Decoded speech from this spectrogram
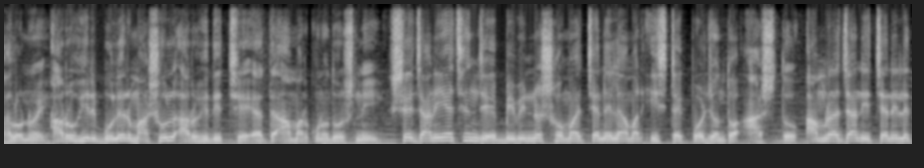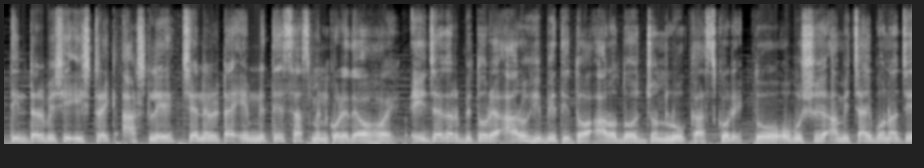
ভালো নয়। আরোহীর বুলের মাসুল আরোহী দিচ্ছে, এতে আমার কোনো দোষ নেই। সে জানিয়েছেন যে বিভিন্ন সময় চ্যানেলে আমার স্ট্রাইক পর্যন্ত আসতো। আমরা জানি চ্যানেলে তিনটার বেশি স্ট্রাইক আসলে চ্যানেলটা এমনিতে সাসপেন্ড করে দেওয়া হয়। এই জায়গার ভিতরে আরোহী ব্যতীত আরও দশজন লোক কাজ করে। তো অবশ্যই আমি চাইব না যে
